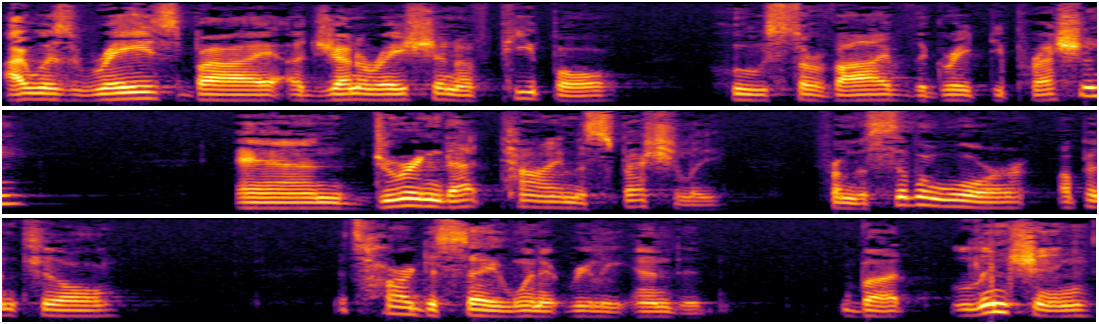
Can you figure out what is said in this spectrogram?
I was raised by a generation of people who survived the Great Depression. And during that time, especially, from the Civil War up until, it's hard to say when it really ended, but lynching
